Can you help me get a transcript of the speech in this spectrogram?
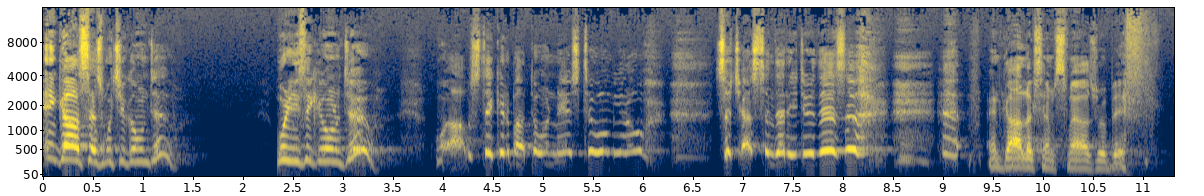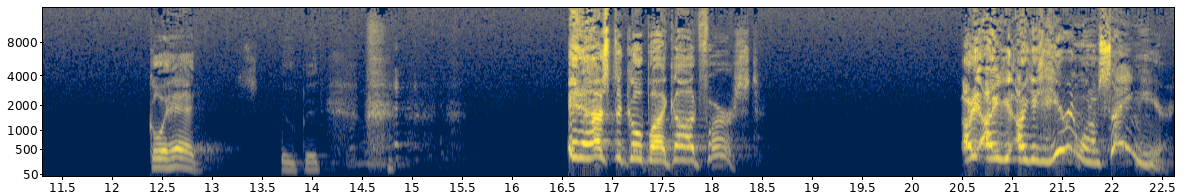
And God says, What you gonna do? What do you think you're gonna do? Well, I was thinking about doing this to him, you know, suggesting that he do this. And God looks at him, smiles real big. Go ahead, stupid. it has to go by God first. Are, are, you, are you hearing what I'm saying here?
